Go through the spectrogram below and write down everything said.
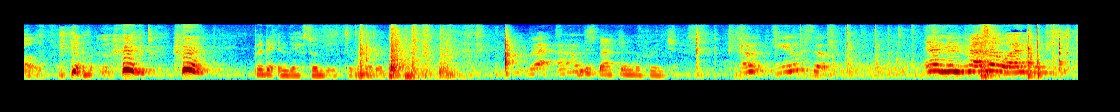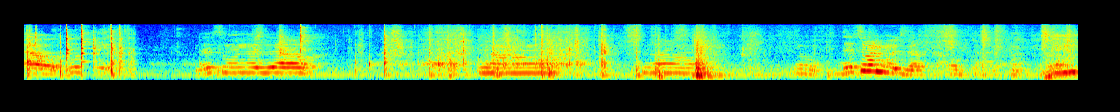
Oh. Put it in there so it's a little bit. Put this back in the fridge. Um, it. And another one is out. Look it. This one is out. No. No. No. This one was out the whole time.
